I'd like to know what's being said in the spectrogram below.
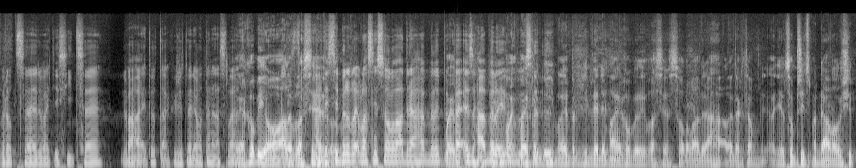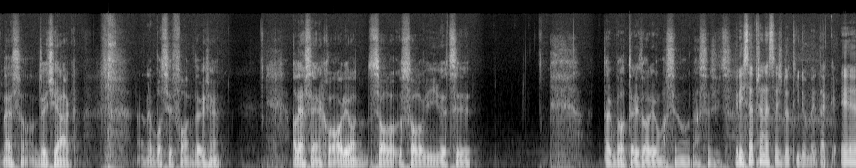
V roce 2000 dva, je to tak, že to je 19 let. Jakoby jo, ale vlastně... Ale ty jsi byl vlastně solová dráha, byly moje, PSH, byly... Moje, moje, první, moje první dvě dema jako byly vlastně solová dráha, ale tak tam něco přicmrdával Shipness, Řečiák, nebo Sifon, takže... Ale jasně, jako Orion solo, solový věci, tak bylo teritorium asi, no, dá se říct. Když se přeneseš do té doby, tak je,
